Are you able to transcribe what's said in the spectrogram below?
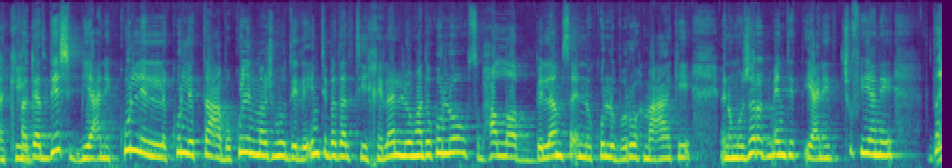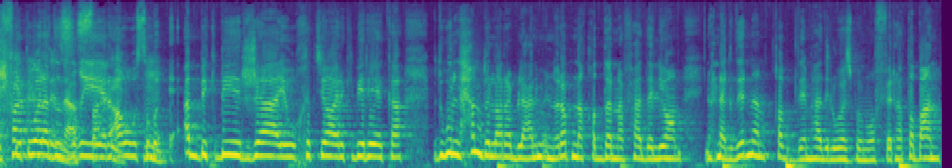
أكيد. فقديش يعني كل كل التعب وكل المجهود اللي أنت بذلتيه خلال اليوم هذا كله سبحان الله بلمسة إنه كله بروح معاكي. إنه مجرد ما أنت يعني تشوفي يعني ضحكة ولد صغير أو أب كبير جاي وختيار كبير هيك بتقول الحمد لله رب العالمين إنه ربنا قدرنا في هذا اليوم. انه إحنا قدرنا نقدم هذه الوجبة ونوفرها. طبعا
